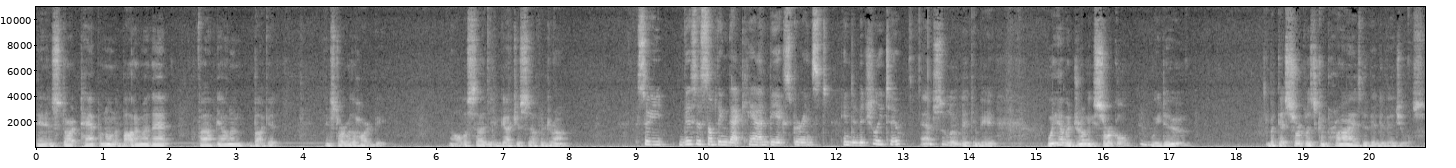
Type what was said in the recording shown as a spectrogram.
and then start tapping on the bottom of that five gallon bucket and start with a heartbeat. And all of a sudden, you've got yourself a drum. So you, this is something that can be experienced individually too. Absolutely, it can be. We have a drumming circle, Mhm. we do, but that circle is comprised of individuals.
